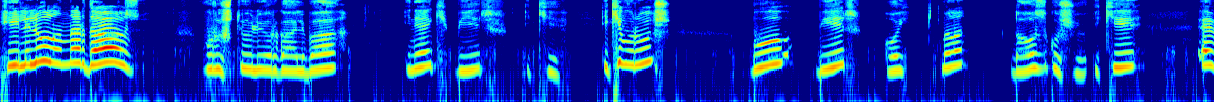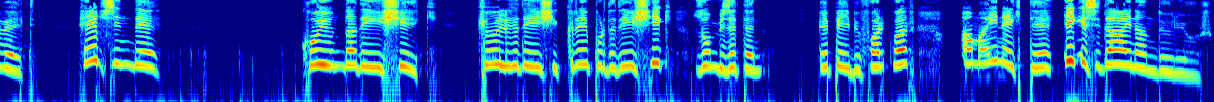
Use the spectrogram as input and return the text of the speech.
Hileli olanlar daha az vuruşta ölüyor galiba. İnek 1, 2. 2 vuruş. Bu 1. Oy gitme lan. Daha hızlı koşuyor. 2. Evet. Hepsinde koyunda değişik. Köylüde değişik. Creeper'da değişik. Zombi zaten epey bir fark var. Ama inekte ikisi de aynı anda ölüyor.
